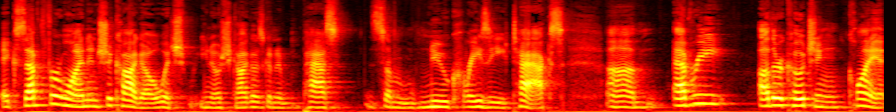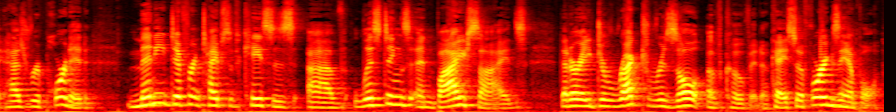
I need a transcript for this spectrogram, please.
except for one in Chicago, which, you know, Chicago is going to pass some new crazy tax. Um, every other coaching client has reported many different types of cases of listings and buy sides that are a direct result of COVID. Okay, so for example,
